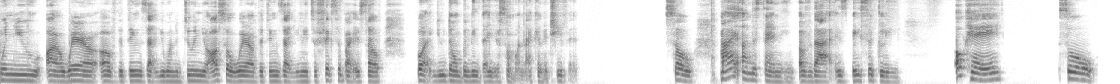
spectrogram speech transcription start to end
when you are aware of the things that you want to do and you're also aware of the things that you need to fix about yourself, but you don't believe that you're someone that can achieve it. So, my understanding of that is basically okay, so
